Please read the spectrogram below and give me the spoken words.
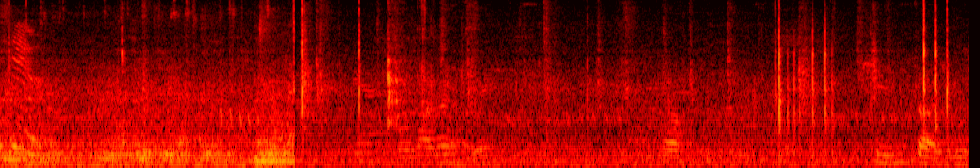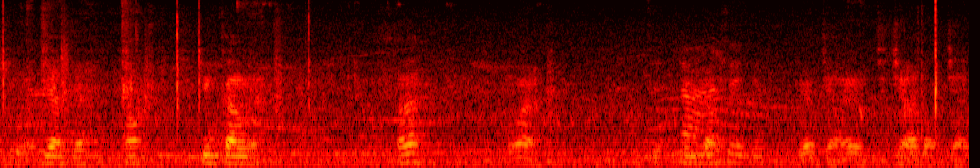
我是。金到金属，这样子，好，金刚的，啊，哇，金刚，不要讲了，加到加的，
